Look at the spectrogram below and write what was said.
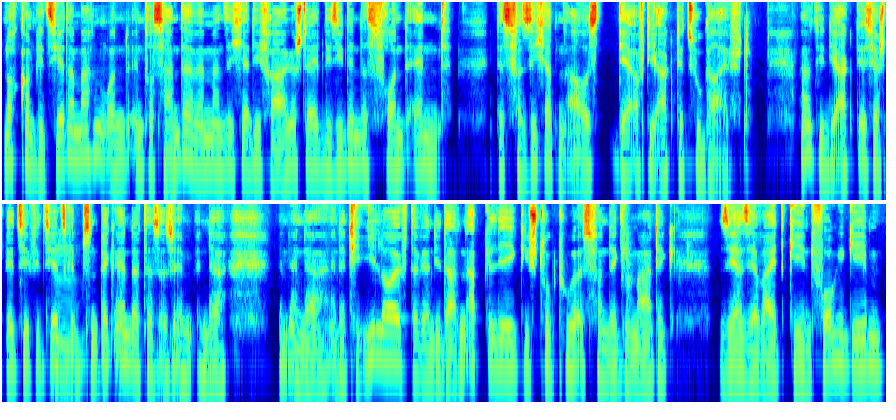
noch komplizierter machen und interessanter, wenn man sich ja die Frage stellt, wie sieht denn das Frontend des Versicherten aus, der auf die Akte zugreift? Die, die Akte ist ja spezifiziert. Mhm. Es gibt ein Backend, das also in, in, der, in, in, der, in der TI läuft. Da werden die Daten abgelegt. Die Struktur ist von der Gematik sehr, sehr weitgehend vorgegeben.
